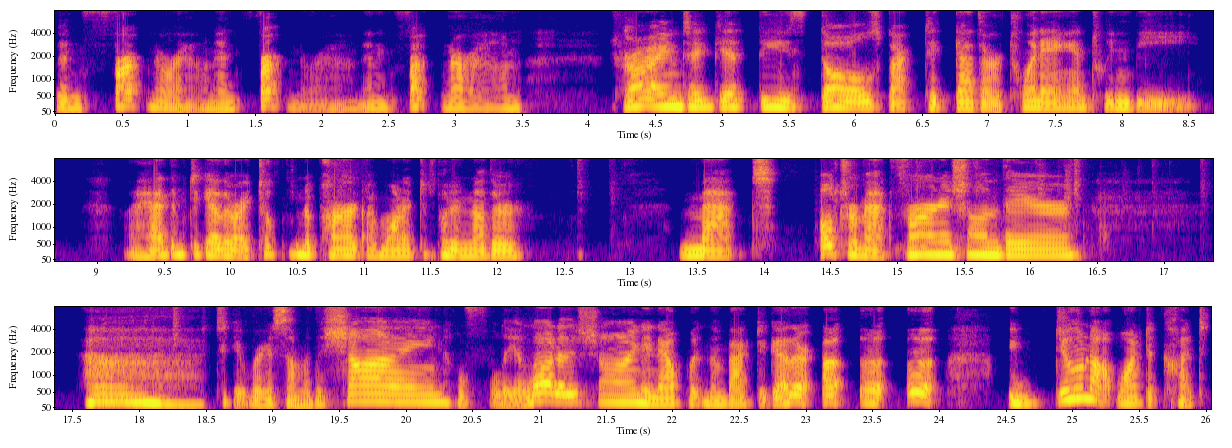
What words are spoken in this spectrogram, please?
Been farting around and farting around and farting around trying to get these dolls back together, twin A and twin B. I had them together. I took them apart. I wanted to put another matte, ultra matte varnish on there to get rid of some of the shine, hopefully a lot of the shine, and now putting them back together. Uh, uh, uh. I do not want to cut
